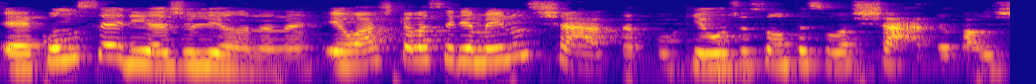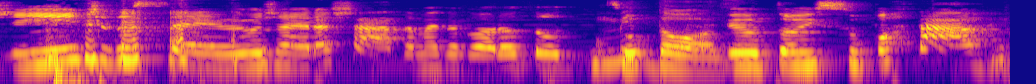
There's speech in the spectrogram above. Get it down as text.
é, como seria a Juliana, né? Eu acho que ela seria menos chata, porque hoje eu sou uma pessoa chata. Eu falo, gente do céu, eu já era chata, mas agora eu tô. Idosa. Eu tô insuportável.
